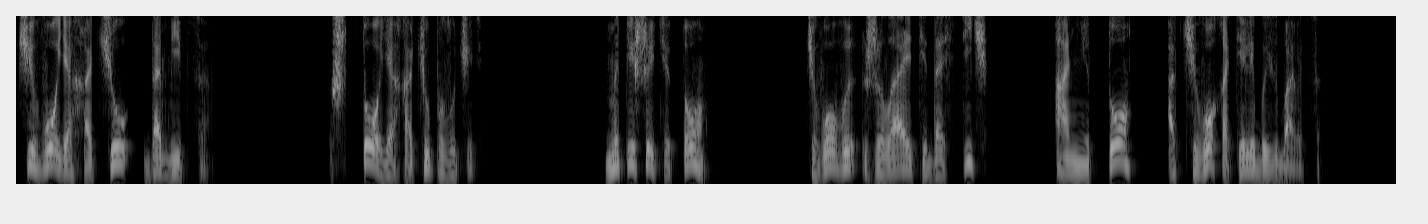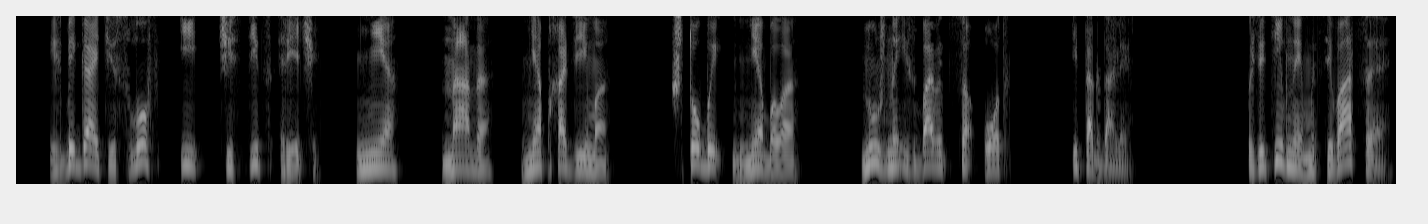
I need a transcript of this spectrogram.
Чего я хочу добиться? Что я хочу получить? Напишите то, чего вы желаете достичь, а не то, от чего хотели бы избавиться. Избегайте слов и частиц речи. «Не», «надо», «необходимо», «что бы не было», «нужно избавиться от» и так далее. Позитивная мотивация,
